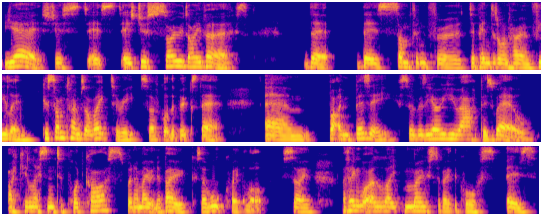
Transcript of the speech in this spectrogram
yeah it's just it's it's just so diverse that there's something for depending on how i'm feeling because sometimes i like to read so i've got the books there um, but i'm busy. So with the ou app as well i can listen to podcasts when i'm out and about because i walk quite a lot. So i think what i like most about the course is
